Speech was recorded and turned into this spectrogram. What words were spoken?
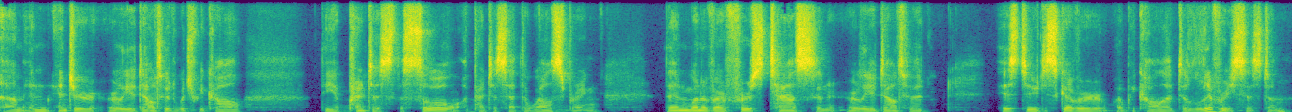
um, and enter early adulthood, which we call the apprentice, the soul apprentice at the wellspring, then one of our first tasks in early adulthood is to discover what we call a delivery system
